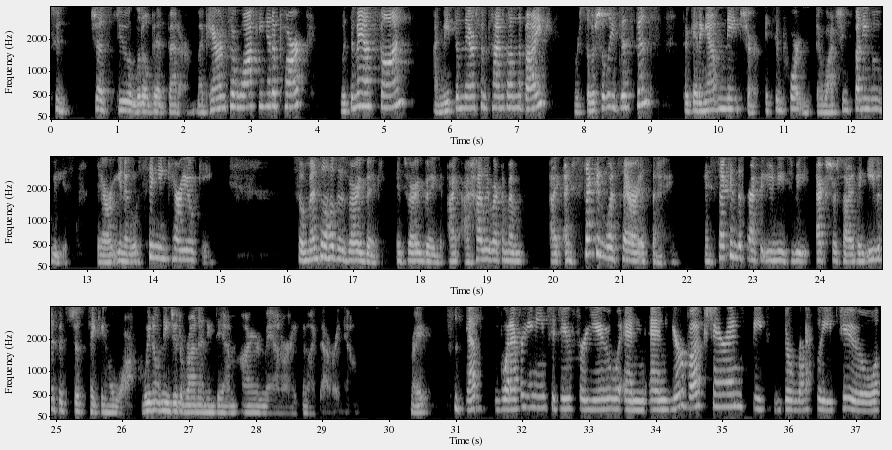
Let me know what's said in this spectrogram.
to just do a little bit better. My parents are walking at a park with the mask on. I meet them there sometimes on the bike. We're socially distanced. They're getting out in nature. It's important. They're watching funny movies. They're, you know, singing karaoke. So mental health is very big. It's very big. I, I highly recommend. I, I second what Sarah is saying. I second the fact that you need to be exercising, even if it's just taking a walk. We don't need you to run any damn Ironman or anything like that right now right? yep whatever you need to do for you and and your book sharon speaks directly to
